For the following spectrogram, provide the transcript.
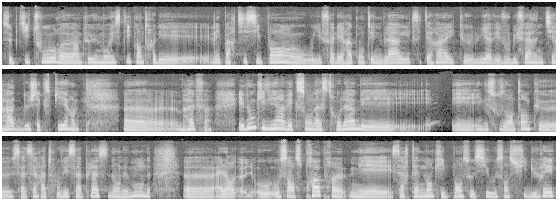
ce petit tour un peu humoristique entre les, les participants où il fallait raconter une blague, etc. Et que lui avait voulu faire une tirade de Shakespeare. bref. Et donc il vient avec son astrolabe et et il sous-entend que ça sert à trouver sa place dans le monde, euh, alors au, sens propre, mais certainement qu'il pense aussi au sens figuré.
